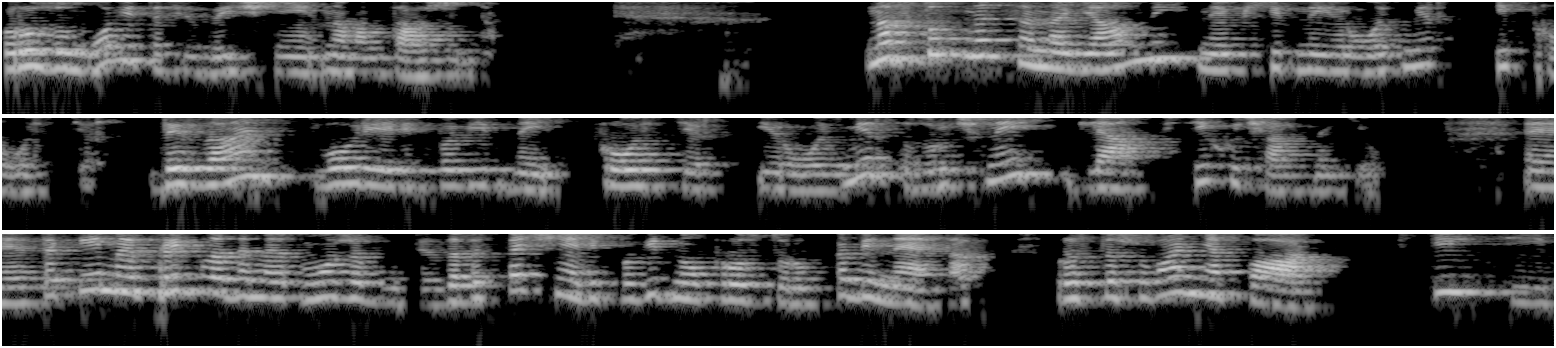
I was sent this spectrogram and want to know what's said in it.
розумові та фізичні навантаження. Наступне це наявний необхідний розмір і простір. Дизайн створює відповідний простір і розмір, зручний для всіх учасників. Е, Такими прикладами може бути забезпечення відповідного простору в кабінетах, розташування парт, стільців,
